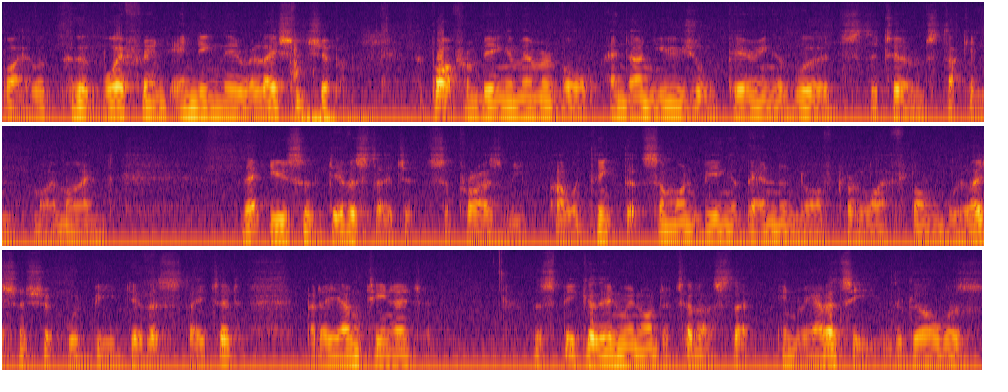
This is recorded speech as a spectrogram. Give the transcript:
by her, her boyfriend ending their relationship Apart from being a memorable and unusual pairing of words, the term stuck in my mind. That use of devastated surprised me. I would think that someone being abandoned after a lifelong relationship would be devastated, but a young teenager? The speaker then went on to tell us that in reality the girl was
